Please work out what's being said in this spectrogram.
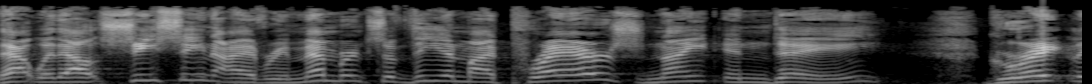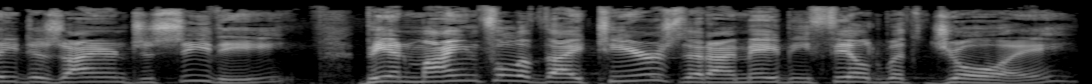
that without ceasing I have remembrance of thee in my prayers night and day, greatly desiring to see thee, being mindful of thy tears, that I may be filled with joy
